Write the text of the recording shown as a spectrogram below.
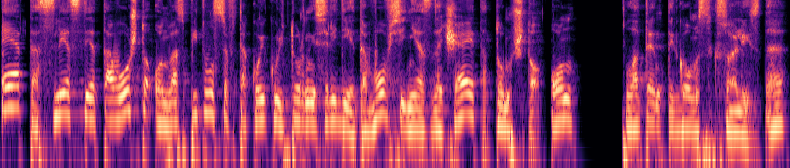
это следствие того, что он воспитывался в такой культурной среде. Это вовсе не означает о том, что он латентный гомосексуалист, да?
